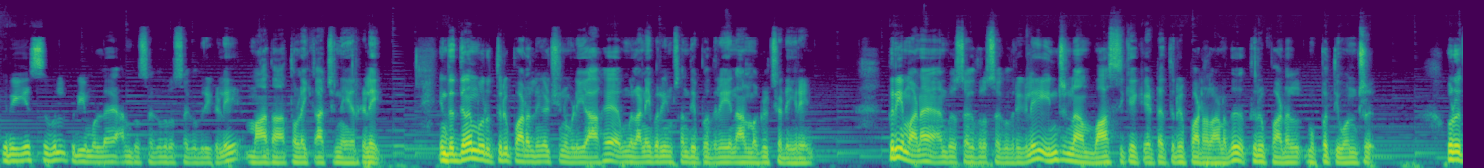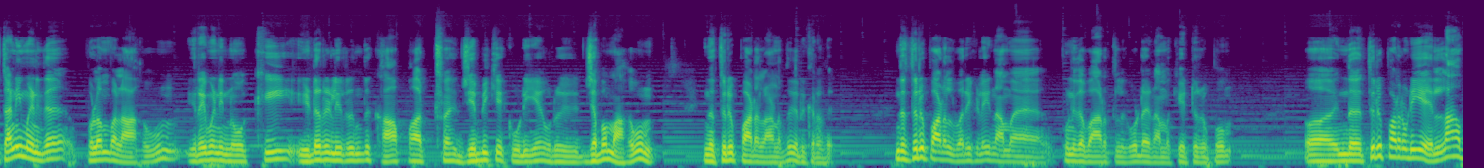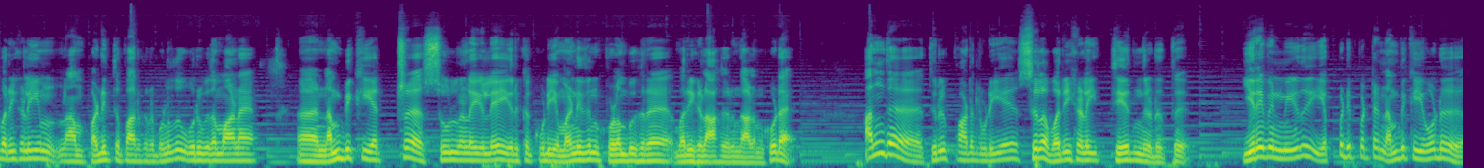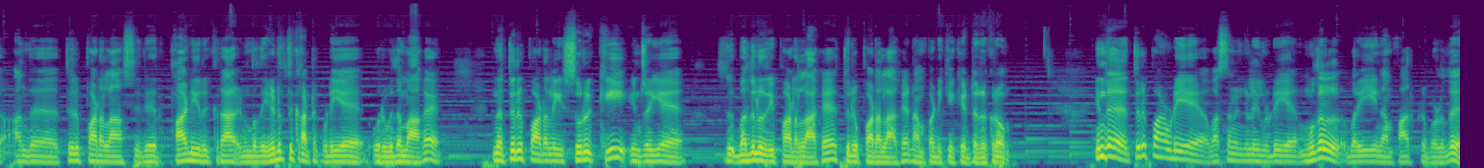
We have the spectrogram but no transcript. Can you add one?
திரு இயேசுவில் பிரியமுள்ள அன்பு சகோதர சகோதரிகளே மாதா தொலைக்காட்சி நேயர்களே இந்த தினம் ஒரு திருப்பாடல் நிகழ்ச்சியின் வழியாக உங்கள் அனைவரையும் சந்திப்பதிலே நான் மகிழ்ச்சி அடைகிறேன். பிரியமான அன்பு சகோதர சகோதரிகளே இன்று நாம் வாசிக்க கேட்ட திருப்பாடலானது திருப்பாடல் முப்பத்தி ஒன்று. ஒரு தனி மனித புலம்பலாகவும் இறைவனை நோக்கி இடரிலிருந்து காப்பாற்ற ஜெபிக்கக்கூடிய ஒரு ஜெபமாகவும் இந்த திருப்பாடலானது இருக்கிறது. இந்த திருப்பாடல் வரிகளை நாம் புனித வாரத்தில் கூட நாம் கேட்டிருப்போம். இந்த திருப்பாடலுடைய எல்லா வரிகளையும் நாம் படித்து பார்க்கிற பொழுது ஒரு விதமான நம்பிக்கையற்ற சூழ்நிலையிலே இருக்கக்கூடிய மனிதன் புலம்புகிற வரிகளாக இருந்தாலும் கூட அந்த திருப்பாடலுடைய சில வரிகளை தேர்ந்தெடுத்து இறைவன் மீது எப்படிப்பட்ட நம்பிக்கையோடு அந்த திருப்பாடலாசிரியர் பாடியிருக்கிறார் என்பதை எடுத்துக்காட்டக்கூடிய ஒரு விதமாக இந்த திருப்பாடலை சுருக்கி இன்றைய பதிலுரை பாடலாக திருப்பாடலாக நாம் படிக்க கேட்டிருக்கிறோம். இந்த திருப்பாடலுடைய வசனங்களினுடைய முதல் வரியை நாம் பார்க்கிற பொழுது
